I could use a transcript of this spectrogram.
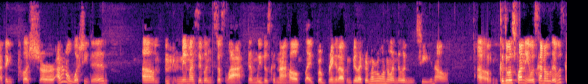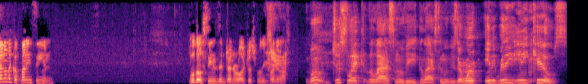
I think push or I don't know what she did. Um, me and my siblings just laughed, and we just could not help like but bring it up and be like, "Remember when when when she, you know, because um, it was funny. It was kind of it was kind of like a funny scene. Well, those scenes in general are just really funny. Yeah. Well, just like the last movie, the last two movies, there weren't any really any kills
